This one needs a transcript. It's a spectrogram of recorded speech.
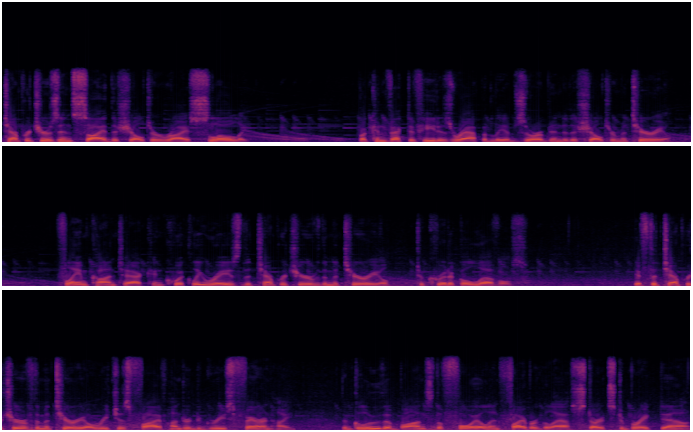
temperatures inside the shelter rise slowly but convective heat is rapidly absorbed into the shelter material. Flame contact can quickly raise the temperature of the material to critical levels. If the temperature of the material reaches 500 degrees Fahrenheit, the glue that bonds the foil and fiberglass starts to break down.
